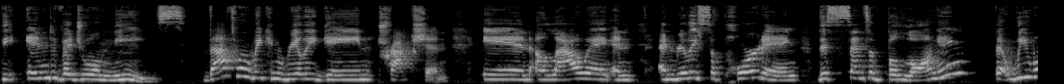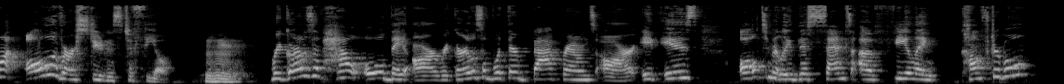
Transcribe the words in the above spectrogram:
the individual needs that's where we can really gain traction in allowing and and really supporting this sense of belonging that we want all of our students to feel. Mm-hmm. regardless of how old they are regardless of what their backgrounds are it is ultimately this sense of feeling comfortable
